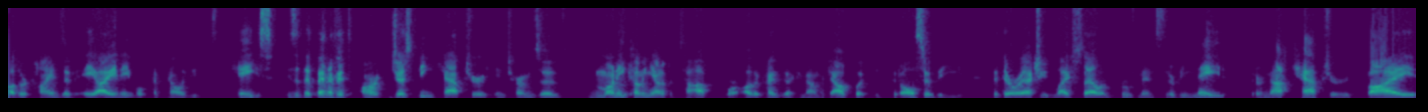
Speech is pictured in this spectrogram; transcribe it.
other kinds of AI enabled technology, that's the case is that the benefits aren't just being captured in terms of money coming out at the top or other kinds of economic output. It could also be that there are actually lifestyle improvements that are being made that are not captured by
